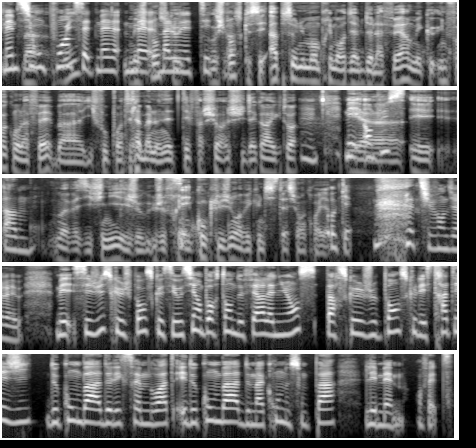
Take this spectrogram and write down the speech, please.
Même si Bah, on pointe oui, cette mal- Mais ma- je pense malhonnêteté. que, je pense que c'est absolument primordial de la faire, mais qu'une fois qu'on l'a fait, bah, il faut pointer la malhonnêteté. Enfin, je suis, je suis d'accord avec toi. Mais Et, en euh, plus, Et pardon. vas-y, finis et je, je ferai une conclusion avec une citation incroyable. Ok, tu vends du rêve. Mais c'est juste que je pense que c'est aussi important de faire la nuance parce que je pense que les stratégies de combat de l'extrême droite et de combat de Macron ne sont pas les mêmes en fait.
